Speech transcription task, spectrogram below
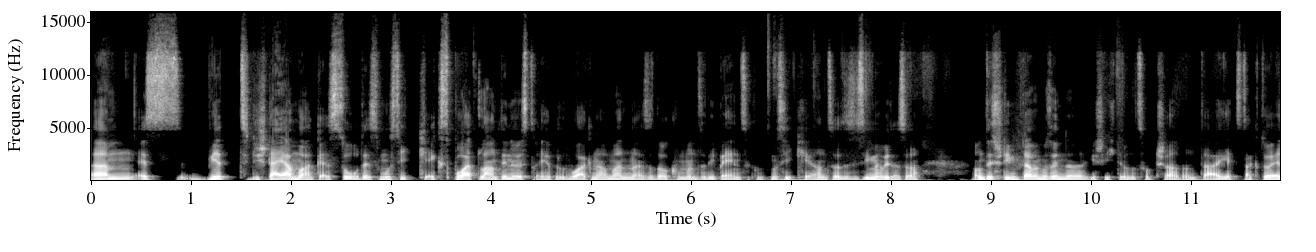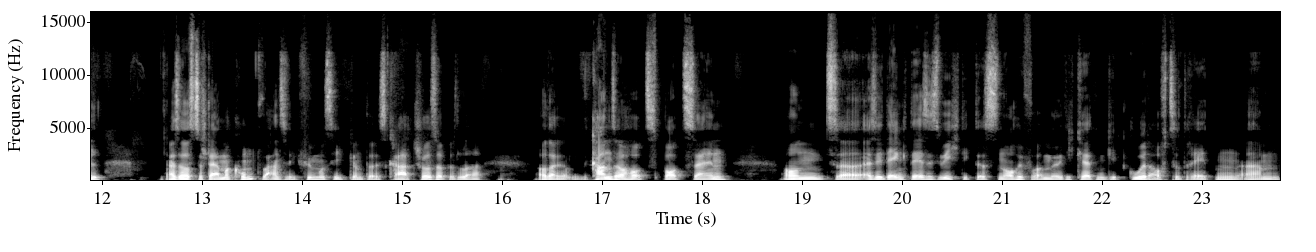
ähm, es wird die Steiermark als so das Musikexportland in Österreich ein bisschen wahrgenommen. Also da kommen so die Bands, da kommt Musik her und so, das ist immer wieder so. Und das stimmt auch, wenn man so in der Geschichte zurückschaut und da jetzt aktuell. Also aus der Steiermark kommt wahnsinnig viel Musik und da ist gerade schon so ein bisschen, ein, oder kann so ein Hotspot sein. Und äh, also ich denke, das ist wichtig, dass es nach wie vor Möglichkeiten gibt, gut aufzutreten. Ähm,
